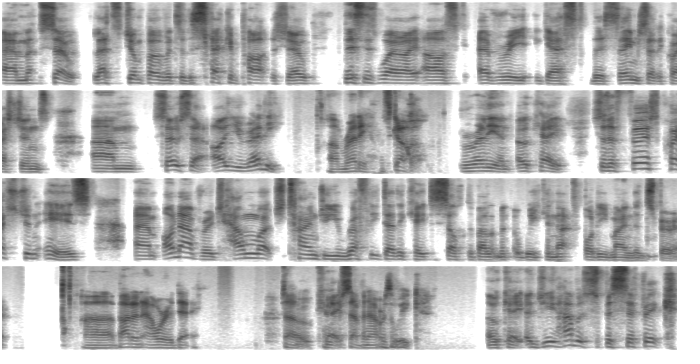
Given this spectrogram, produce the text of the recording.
Um, so let's jump over to the second part of the show. This is where I ask every guest the same set of questions. Um, sir, are you ready? I'm ready. Let's go. Brilliant. Okay. So the first question is um, on average, how much time do you roughly dedicate to self development a week? And that's body, mind, and spirit? Uh, about an hour a day. So okay. seven hours a week. Okay. And do you have a specific,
